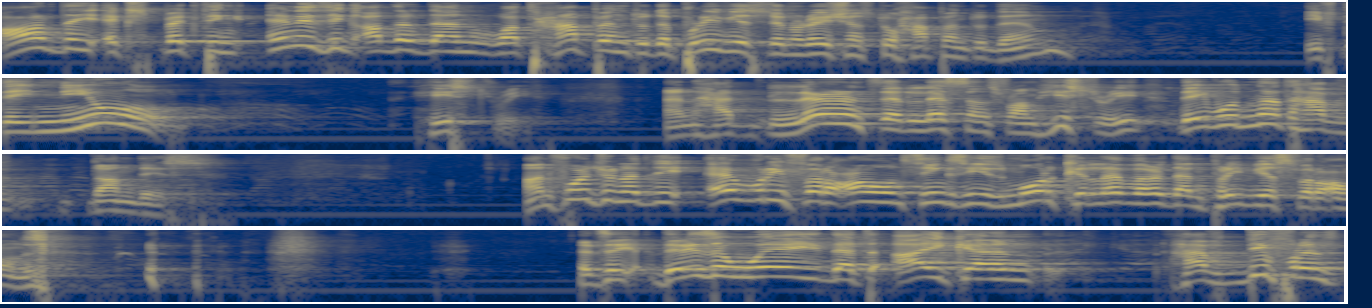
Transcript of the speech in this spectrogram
are they expecting anything other than what happened to the previous generations to happen to them? If they knew history and had learned their lessons from history, they would not have done this. Unfortunately, every Pharaoh thinks he is more clever than previous Pharaohs. and say, there is a way that I can have different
